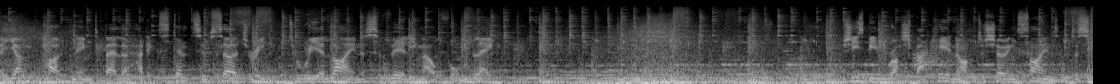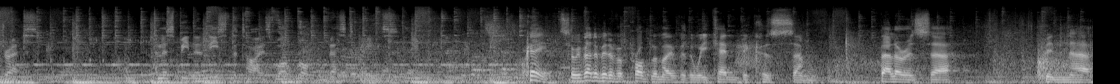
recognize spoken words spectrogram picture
a young pug named Bella had extensive surgery to realign a severely malformed leg. She's been rushed back in after showing signs of distress and has been anaesthetised while Rob investigates. Okay, so we've had a bit of a problem over the weekend because um, Bella has uh, been uh,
